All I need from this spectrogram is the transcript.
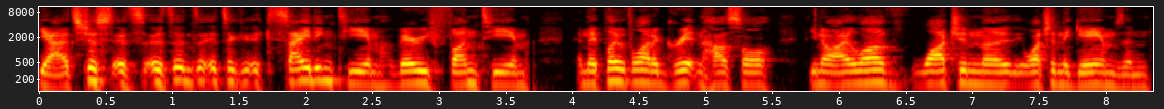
yeah, it's just it's it's it's an exciting team, very fun team, and they play with a lot of grit and hustle. You know, I love watching the watching the games and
